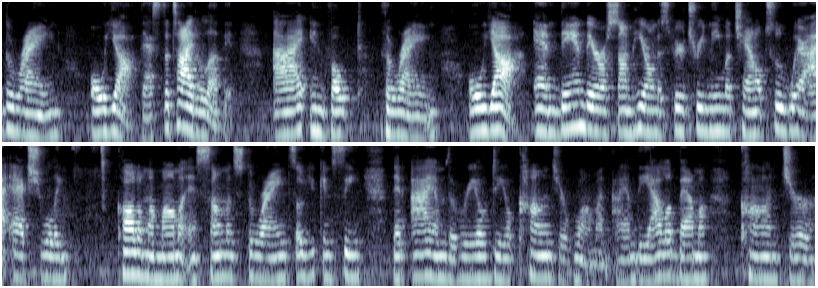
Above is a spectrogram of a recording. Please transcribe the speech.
the rain. Oh yeah, that's the title of it. I invoked the rain. Oh yeah. And then there are some here on the Spirit Tree Nima channel too where I actually call on my mama and summons the rain so you can see that I am the real deal conjure woman. I am the Alabama conjure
